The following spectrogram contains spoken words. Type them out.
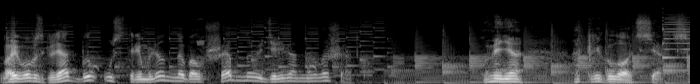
но его взгляд был устремлен на волшебную деревянную лошадку. У меня отлегло от сердца.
